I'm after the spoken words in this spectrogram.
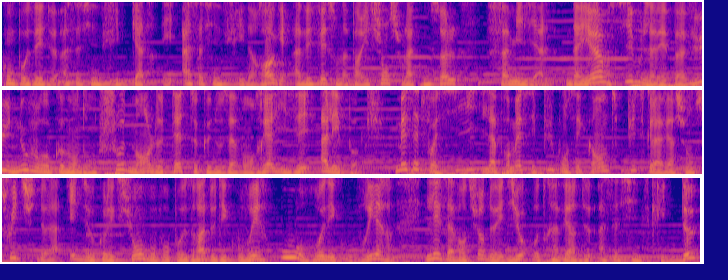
composé de Assassin's Creed 4 et Assassin's Creed Rogue, avait fait son apparition sur la console familiale. D'ailleurs, si vous ne l'avez pas vu, nous vous recommandons chaudement le test que nous avons réalisé à l'époque. Mais cette fois-ci, la promesse est plus conséquente puisque la version Switch de la Ezio Collection vous proposera de découvrir ou redécouvrir les aventures de Ezio au travers de Assassin's Creed 2,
